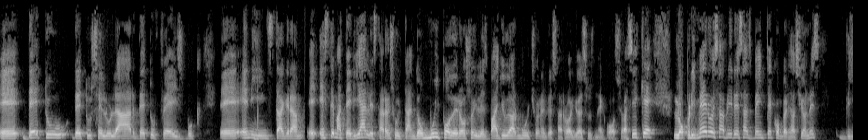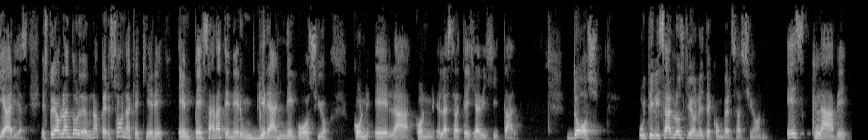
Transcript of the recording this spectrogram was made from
Eh, de, tu, de tu celular, de tu Facebook, eh, en Instagram. este material está resultando muy poderoso y les va a ayudar mucho en el desarrollo de sus negocios. Así que lo primero es abrir esas 20 conversaciones diarias. Estoy hablando de una persona que quiere empezar a tener un gran negocio con, la, con la estrategia digital. Dos, utilizar los guiones de conversación. Es clave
